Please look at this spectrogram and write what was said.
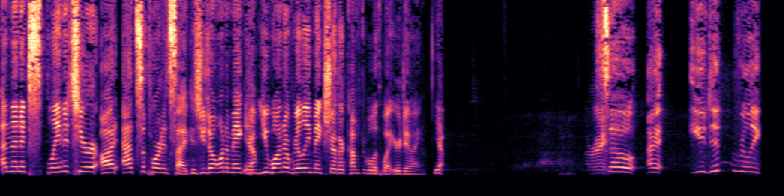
And then explain it to your ad supported side because you don't want to make, Yeah. you want to really make sure they're comfortable with what you're doing. Yep. All right. So I, you didn't really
